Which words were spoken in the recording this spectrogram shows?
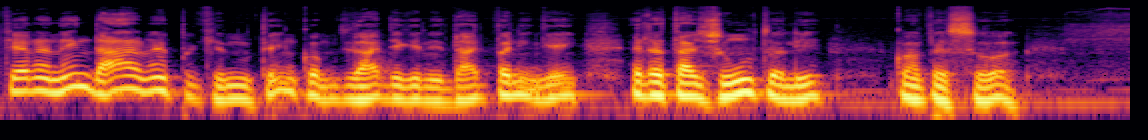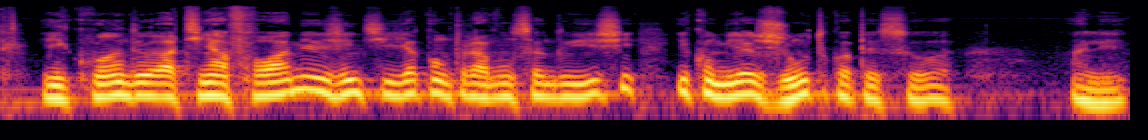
que era nem dar, né? Porque não tem como dar dignidade para ninguém. Era estar junto ali com a pessoa. E quando ela tinha fome, a gente ia, comprava um sanduíche e comia junto com a pessoa ali.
